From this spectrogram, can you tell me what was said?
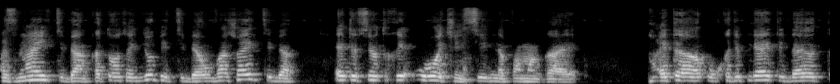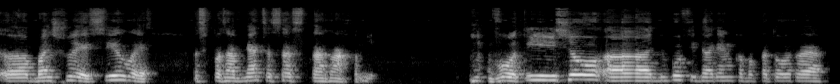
знает тебя, который любит тебя, уважает тебя, это все-таки очень сильно помогает. Это укрепляет и дает э, большие силы справляться со страхами. Вот. И еще э, Любовь Федоренкова, которая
